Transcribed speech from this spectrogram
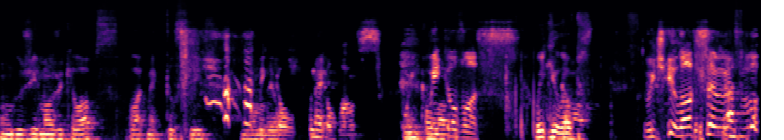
um dos irmãos Wikilops, lá como é que ele se diz, o nome deles. Winklevoss. Winklevoss. Winklevoss. Wikilops é muito acho, bom.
